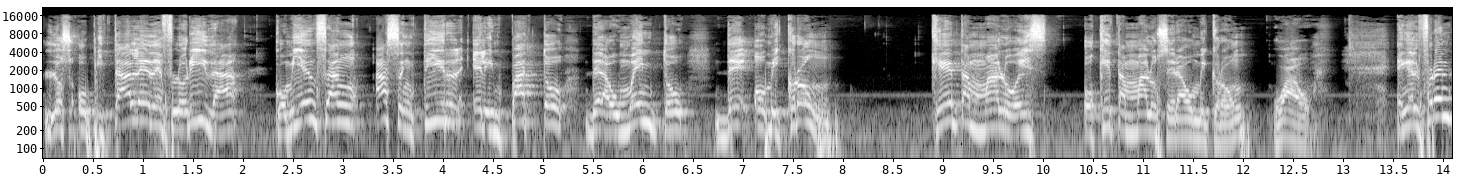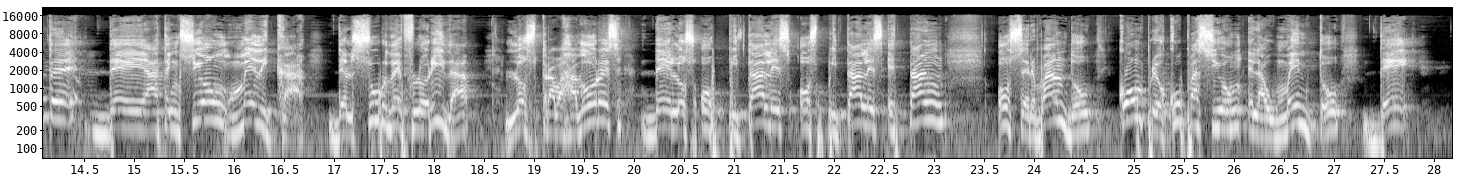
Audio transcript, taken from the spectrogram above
Los hospitales de Florida comienzan a sentir el impacto del aumento de Omicron. ¿Qué tan malo es o qué tan malo será Omicron? Wow. En el frente de atención médica del sur de Florida, los trabajadores de los hospitales, hospitales están observando con preocupación el aumento de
